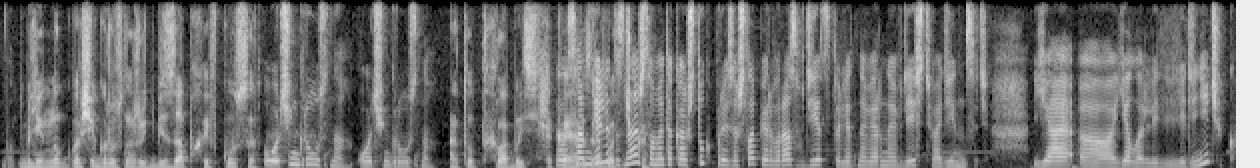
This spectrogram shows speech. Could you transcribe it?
Вот. Блин, ну вообще грустно жить без запаха и вкуса. Очень грустно, очень грустно. А тут хлобысь Но такая на самом деле, ты знаешь, со мной такая штука произошла первый раз в детстве, лет, наверное, в 10-11. Я э, ела ле- леденечек,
